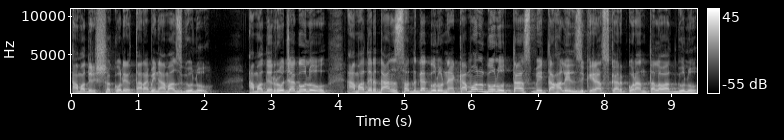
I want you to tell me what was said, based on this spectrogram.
আমাদের সকলের তারাবি নামাজগুলো আমাদের রোজাগুলো, আমাদের দান সদগাগুলো, ন্যাকামলগুলো, তাসবি, তাহালিল, জিকির আসকার কোরআন, তালাওয়াতগুলো,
